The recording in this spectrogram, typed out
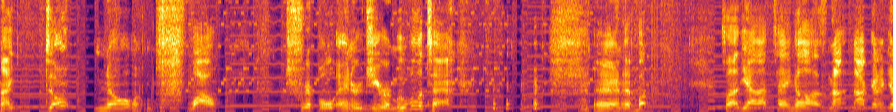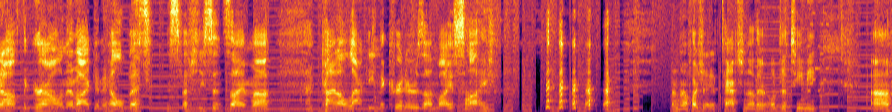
I don't know... Wow. Triple energy removal attack. and headbutt. So that, yeah, that Tangela is not, not gonna get off the ground if I can help it. Especially since I'm uh, kind of lacking the critters on my side. I don't know if I should attach another Ojatini. Uh,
